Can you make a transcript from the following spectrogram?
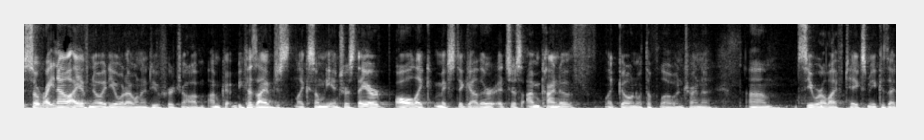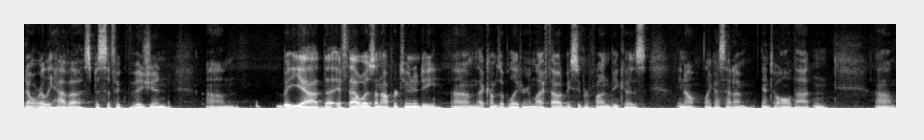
so right now I have no idea what I want to do for a job. I'm c- because I have just like so many interests. They are all like mixed together. It's just I'm kind of like going with the flow and trying to um, see where life takes me because I don't really have a specific vision. Um, but yeah, the, if that was an opportunity um, that comes up later in life, that would be super fun because you know, like I said, I'm into all that and um,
